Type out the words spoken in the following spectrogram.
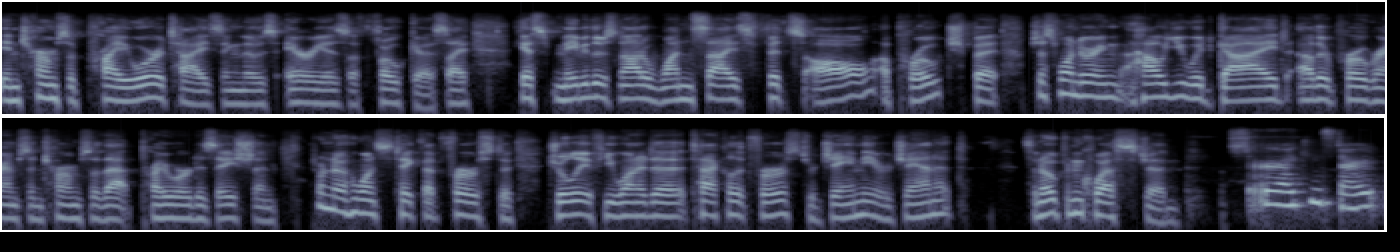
in terms of prioritizing those areas of focus? I guess maybe there's not a one size fits all approach, but just wondering how you would guide other programs in terms of that prioritization. I don't know who wants to take that first. Uh, Julie, if you wanted to tackle it first, or Jamie or Janet, it's an open question. Sure, I can start.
